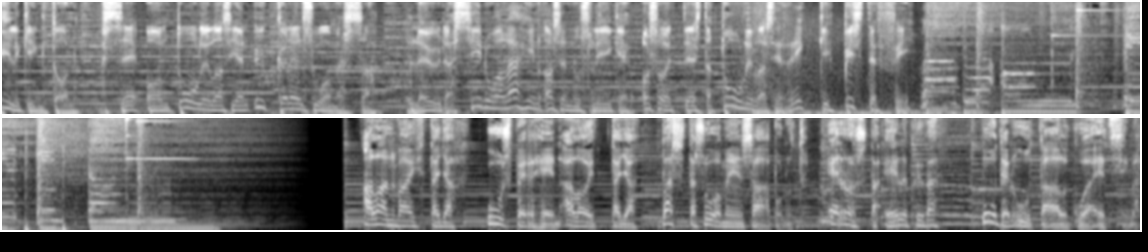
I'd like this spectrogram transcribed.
Pilkington, se on tuulilasien ykkönen Suomessa. Löydä sinua lähin asennusliike osoitteesta tuulilasirikki.fi. Laatua on Pilkington. Alanvaihtaja, uusperheen aloittaja, vasta Suomeen saapunut, erosta elpyvä, muuten uutta alkua etsimä.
